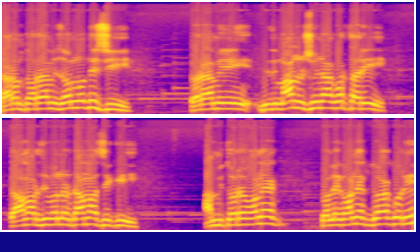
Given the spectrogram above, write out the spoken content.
কারণ তোরে আমি জন্ম দিছি তোরে আমি যদি মানুষই না করতারি তো আমার জীবনের দাম আছে কি? আমি তোরে অনেক তোর অনেক দোয়া করি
